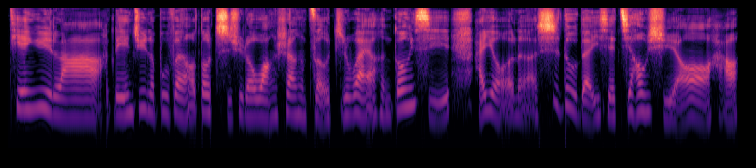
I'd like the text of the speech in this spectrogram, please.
天域啦、啊联军的部分哦，都持续的往上走之外啊，很恭喜，还有呢适度的一些教学哦。好，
